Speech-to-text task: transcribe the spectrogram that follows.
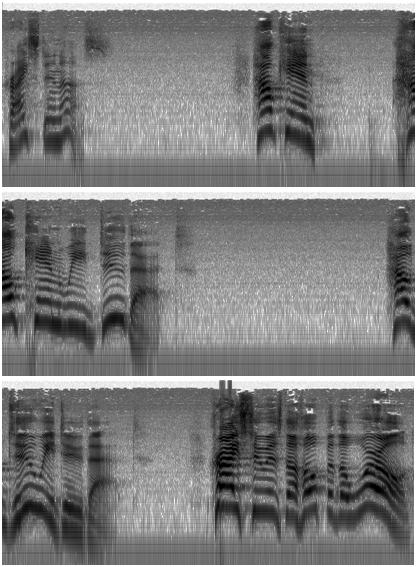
Christ in us? How can how can we do that? How do we do that? Christ, who is the hope of the world,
